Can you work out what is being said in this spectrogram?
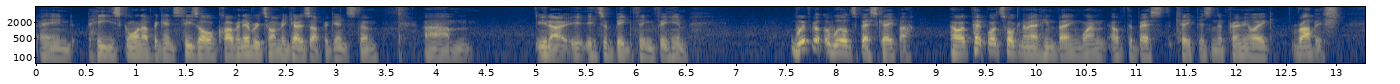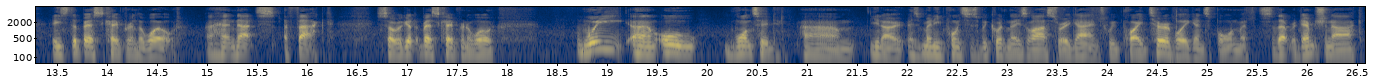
And he's gone up against his old club, and every time he goes up against them, um, you know, it, it's a big thing for him. We've got the world's best keeper. People are talking about him being one of the best keepers in the Premier League. Rubbish. He's the best keeper in the world, and that's a fact. So we've got the best keeper in the world we um, all wanted, um, you know, as many points as we could in these last three games. We played terribly against Bournemouth, so that redemption arc,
